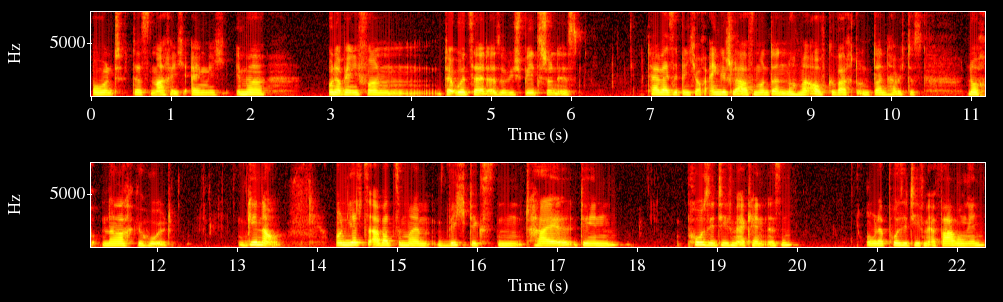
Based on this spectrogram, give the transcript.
Und das mache ich eigentlich immer unabhängig von der Uhrzeit, also wie spät es schon ist. Teilweise bin ich auch eingeschlafen und dann nochmal aufgewacht und dann habe ich das noch nachgeholt. Genau. Und jetzt aber zu meinem wichtigsten Teil, den positiven Erkenntnissen oder positiven Erfahrungen.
